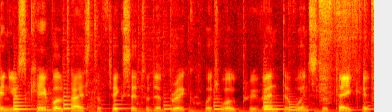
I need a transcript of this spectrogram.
Can use cable ties to fix it to the brick, which will prevent the winds to take it.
